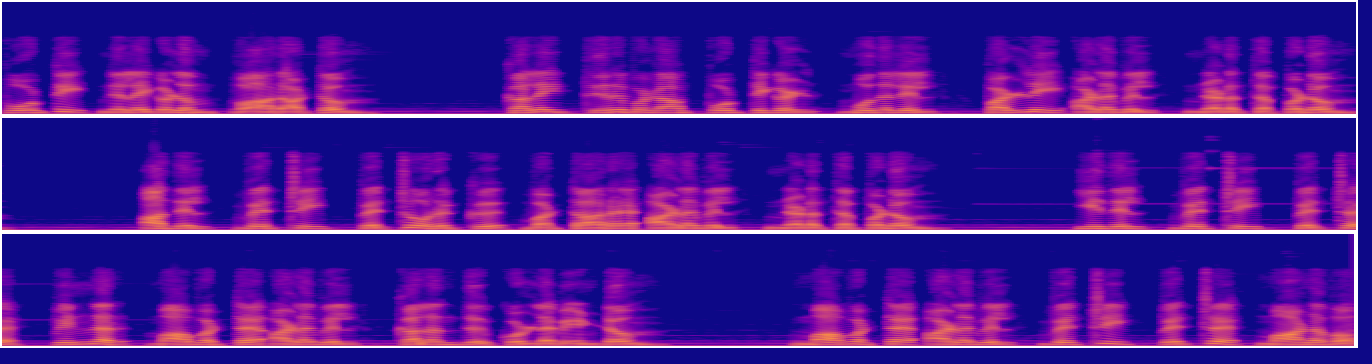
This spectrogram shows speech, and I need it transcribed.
போட்டி நிலைகளும் பாராட்டும். கலை திருவிழா போட்டிகள் முதலில் பள்ளி அளவில் நடத்தப்படும். அதில் வெற்றி பெற்றோருக்கு வட்டார அளவில் நடத்தப்படும். இதில் வெற்றி பெற்ற பின்னர் மாவட்ட அளவில் கலந்து கொள்ள வேண்டும். மாவட்ட அளவில் வெற்றி பெற்ற மாணவ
